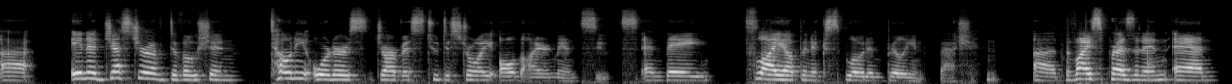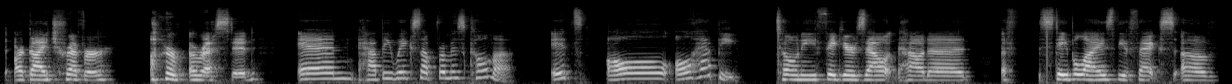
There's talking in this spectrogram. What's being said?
Uh, in a gesture of devotion, Tony orders Jarvis to destroy all the Iron Man suits, and they fly up and explode in brilliant fashion. Uh, the vice president and our guy Trevor are arrested, and Happy wakes up from his coma. It's all all happy. Tony figures out how to uh, stabilize the effects of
